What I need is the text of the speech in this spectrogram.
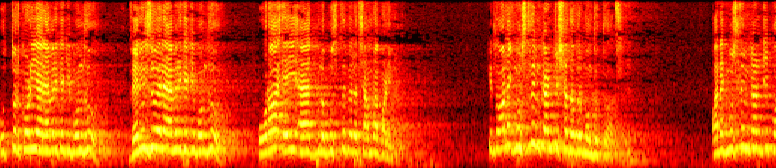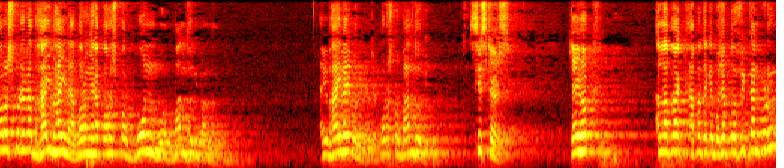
উত্তর কোরিয়া আর আমেরিকা কি বন্ধু? ভেনিজুয়েলা আমেরিকা কি বন্ধু? ওরা এই আয়াতগুলো বুঝতে পেরেছে, আমরা পারি না। কিন্তু অনেক মুসলিম কান্ট্রির সাথে ওদের বন্ধুত্ব আছে। অনেক মুসলিম কান্ট্রি পরস্পর এরা ভাই ভাই না, বরং এরা পরস্পর বোন বোন, বান্ধবী বান্ধবী। আমি ভাই ভাই বলি না পরস্পর বান্ধবী সিস্টার্স যাই হোক, আল্লাহ পাক আপনাদেরকে বোঝার তৌফিক দান করুন।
